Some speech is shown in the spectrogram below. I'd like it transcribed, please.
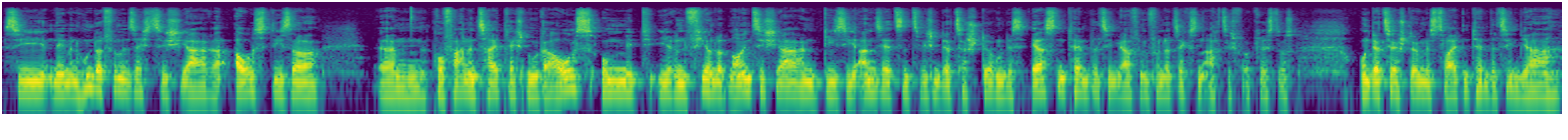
Sie nehmen 165 Jahre aus dieser ähm, profanen Zeitrechnung raus, um mit ihren 490 Jahren, die sie ansetzen zwischen der Zerstörung des ersten Tempels im Jahr 586 vor Christus und der Zerstörung des zweiten Tempels im Jahr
